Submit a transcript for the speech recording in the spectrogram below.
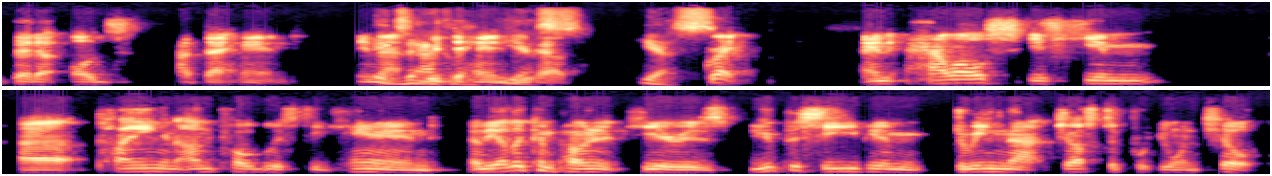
better odds at that hand in that with the hand you have. Yes. Great. And how else is him uh, playing an unprobabilistic hand? And the other component here is you perceive him doing that just to put you on tilt.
